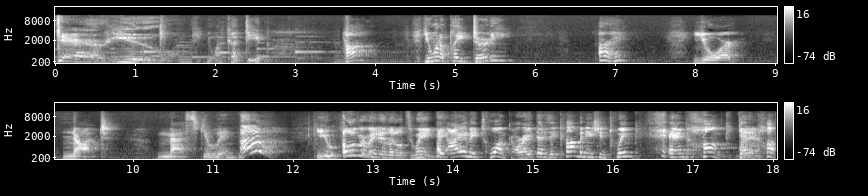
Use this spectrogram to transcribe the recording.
dare you! You wanna cut deep? Huh? You wanna play dirty? Alright. You're not masculine. Ah! You overrated little twink! Hey, I am a twunk, alright? That is a combination twink and hunk. Get it? Hunk.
